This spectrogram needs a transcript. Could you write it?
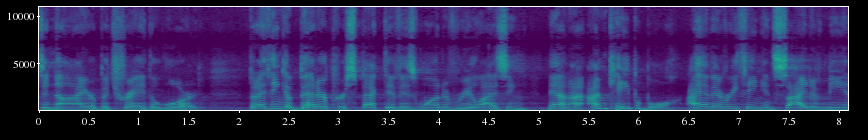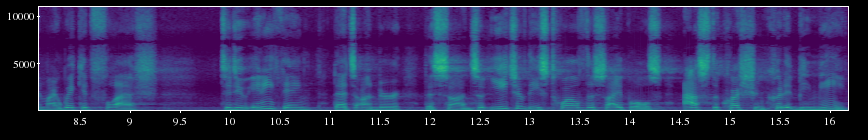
deny or betray the Lord. But I think a better perspective is one of realizing, man, I, am capable. I have everything inside of me in my wicked flesh to do anything that's under the sun. So each of these 12 disciples asked the question, could it be me?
